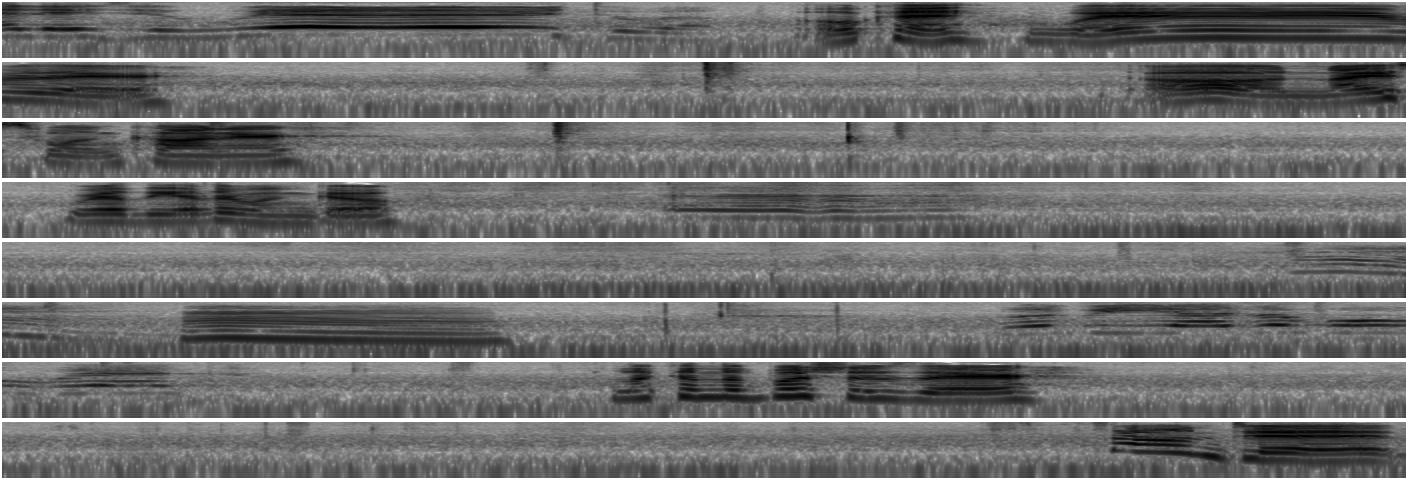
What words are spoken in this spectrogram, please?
And it's way to up. Okay, way over there. Oh, nice one, Connor. Where'd the other one go? Uh, hmm. Hmm. Maybe edible red. Look in the bushes there. Found it.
